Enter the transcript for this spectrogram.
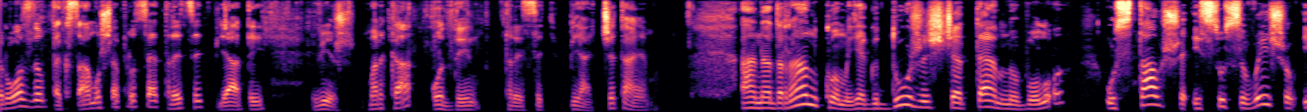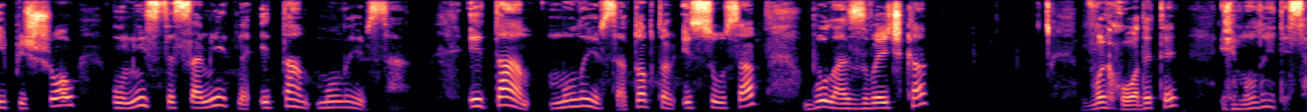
розділ, так само ще про це 35-й вірш. Марка 1,35. Читаємо. А над ранком, як дуже ще темно було, уставши, Ісус вийшов і пішов у місце самітне, і там молився. І там молився. Тобто в Ісуса була звичка виходити і молитися.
